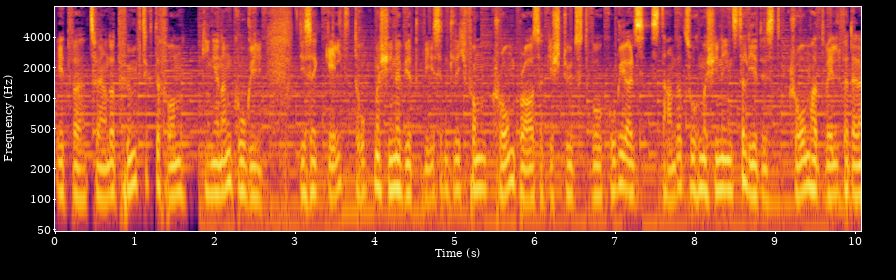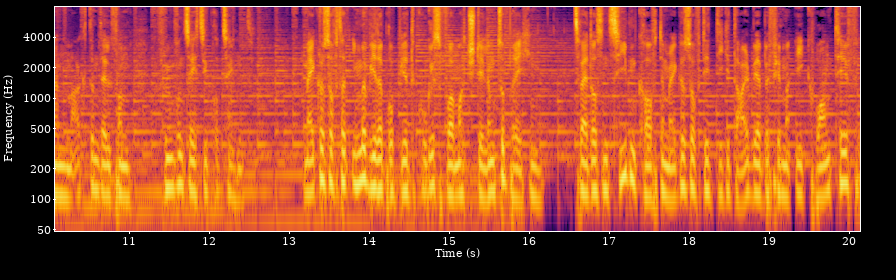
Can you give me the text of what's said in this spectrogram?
etwa 250 davon gingen an Google. Diese Gelddruckmaschine wird wesentlich vom Chrome-Browser gestützt, wo Google als Standardsuchmaschine installiert ist. Chrome hat weltweit einen Marktanteil von 65 Prozent. Microsoft hat immer wieder probiert, Googles Vormachtstellung zu brechen. 2007 kaufte Microsoft die Digitalwerbefirma Equantive.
